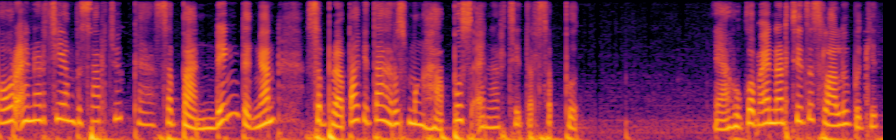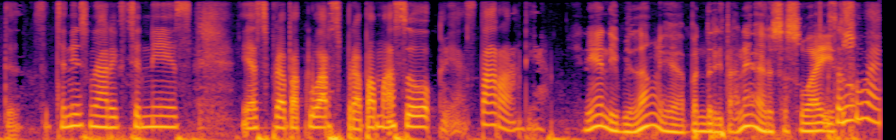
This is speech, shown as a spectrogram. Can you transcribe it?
power energi yang besar juga, sebanding dengan seberapa kita harus menghapus energi tersebut. Ya, hukum energi itu selalu begitu. Sejenis menarik jenis, ya seberapa keluar, seberapa masuk, ya setara dia. Ini yang dibilang ya penderitaannya harus sesuai, sesuai.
